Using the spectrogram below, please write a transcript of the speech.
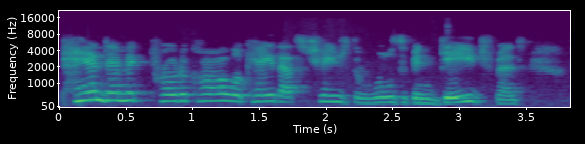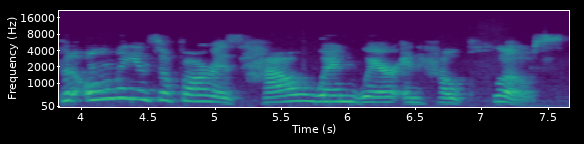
Pandemic protocol, okay, that's changed the rules of engagement, but only insofar as how, when, where, and how close.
